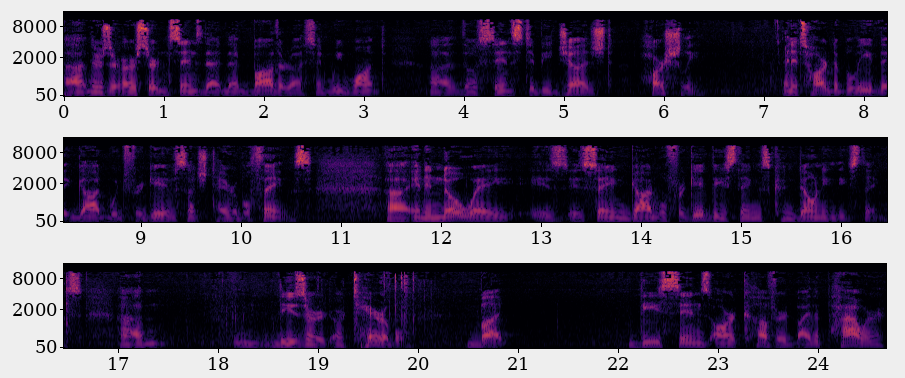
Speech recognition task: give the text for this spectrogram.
Uh, there are certain sins that, that bother us, and we want uh, those sins to be judged harshly. And it's hard to believe that God would forgive such terrible things. Uh, and in no way is, is saying God will forgive these things, condoning these things. Um, these are, are terrible, but these sins are covered by the power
